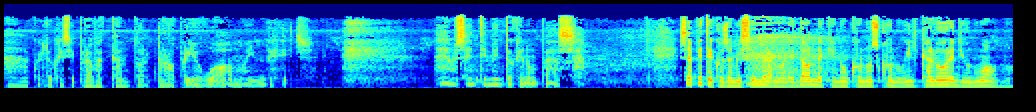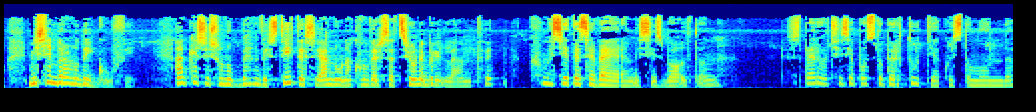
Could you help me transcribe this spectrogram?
Ah, quello che si prova accanto al proprio uomo, invece, è un sentimento che non passa. Sapete cosa mi sembrano le donne che non conoscono il calore di un uomo? Mi sembrano dei gufi, anche se sono ben vestite e se hanno una conversazione brillante. Come siete severa, Mrs. Bolton. Spero ci sia posto per tutti a questo mondo.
